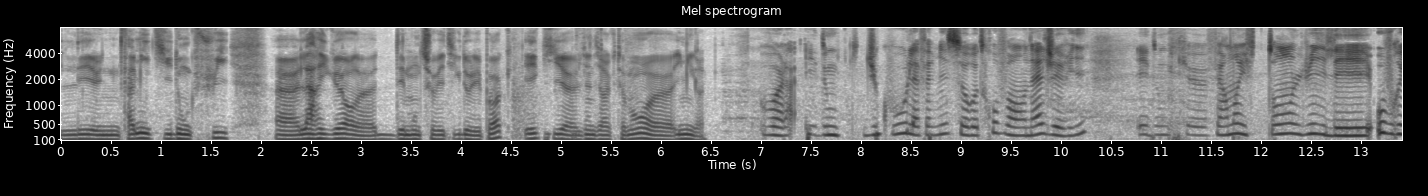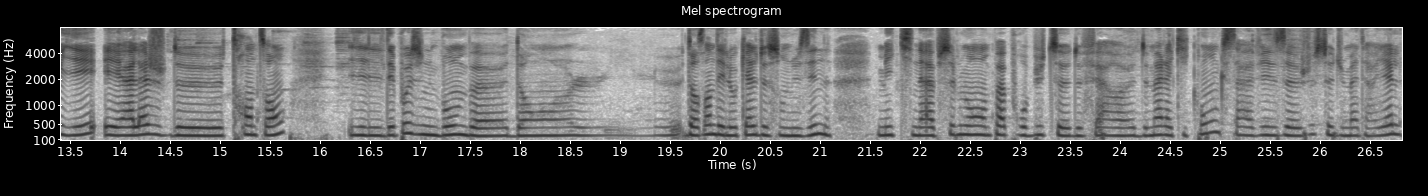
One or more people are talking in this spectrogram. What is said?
une famille qui donc fuit la rigueur des mondes soviétiques de l'époque et qui vient directement immigrer. Voilà, et donc du coup, la famille se retrouve en Algérie. Et donc euh, Fernand Yveton, lui, il est ouvrier et à l'âge de 30 ans, il dépose une bombe euh, dans, dans un des locaux de son usine, mais qui n'a absolument pas pour but de faire euh, de mal à quiconque, ça vise juste du matériel,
